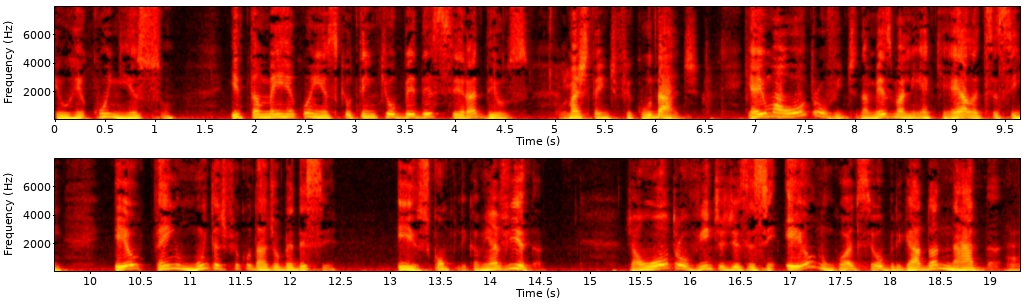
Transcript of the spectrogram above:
Eu reconheço e também reconheço que eu tenho que obedecer a Deus, Olha. mas tem dificuldade. E aí uma outra ouvinte, na mesma linha que ela, disse assim: eu tenho muita dificuldade de obedecer. E isso complica a minha vida. Já um outro ouvinte disse assim: Eu não gosto de ser obrigado a nada. Oh.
